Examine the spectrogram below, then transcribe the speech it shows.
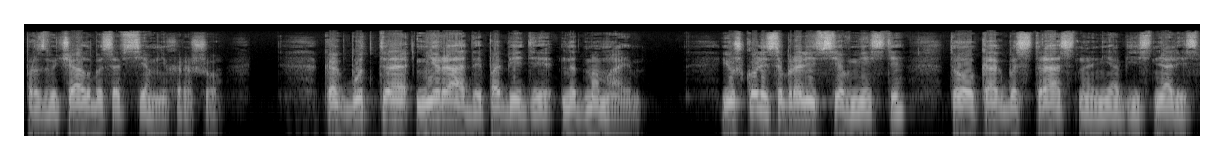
прозвучала бы совсем нехорошо как будто не рады победе над Мамаем. И у школе собрались все вместе, то как бы страстно не объяснялись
